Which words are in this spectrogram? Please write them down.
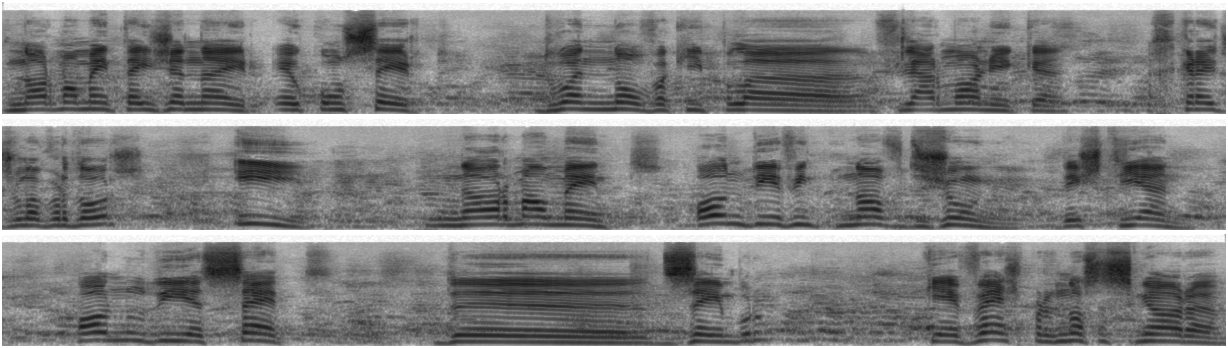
Normalmente em janeiro é o concerto do Ano Novo aqui pela Filarmónica Recreio dos Lavradores e normalmente ou no dia 29 de junho deste ano ou no dia 7 de dezembro, que é véspera de Nossa Senhora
